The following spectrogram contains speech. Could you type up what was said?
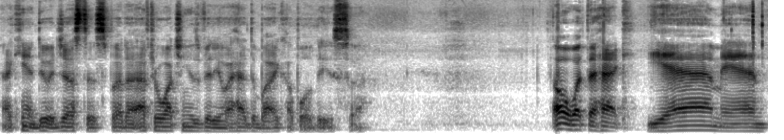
I can't do it justice, but uh, after watching his video, I had to buy a couple of these. So. Oh, what the heck? Yeah, man.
